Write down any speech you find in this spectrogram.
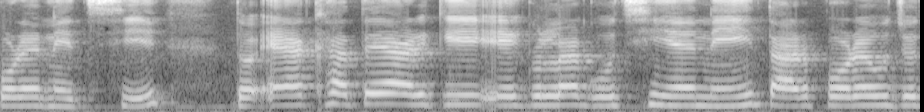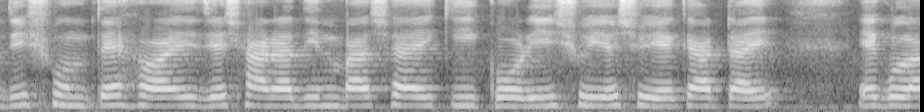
করে নিচ্ছি। তো এক হাতে আর কি এগুলা গুছিয়ে নিই। তারপরেও যদি শুনতে হয় যে সারাদিন বাসায় কি করি, শুয়ে শুয়ে কাটাই, এগুলা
